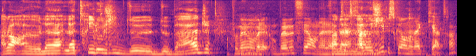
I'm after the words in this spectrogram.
Alors, euh, la, la trilogie de, de badges. On peut même, on va- on peut même faire, on a la Enfin, tétralogie, la- parce qu'on en a 4. Hein.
